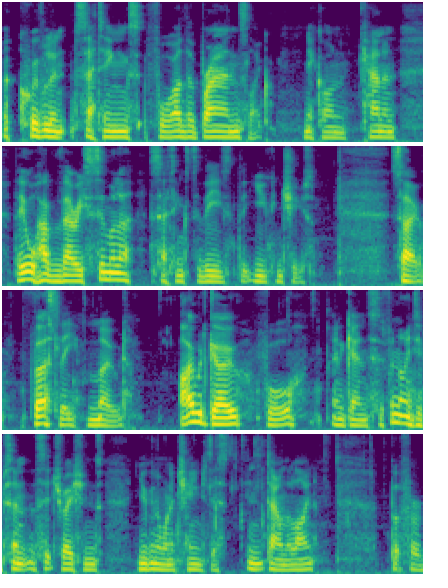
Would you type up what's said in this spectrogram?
equivalent settings for other brands like Nikon, Canon. They all have very similar settings to these that you can choose. So firstly, mode. I would go for, and again, this is for 90% of the situations, you're going to want to change this in, down the line. But for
